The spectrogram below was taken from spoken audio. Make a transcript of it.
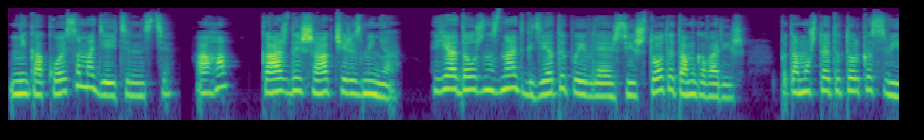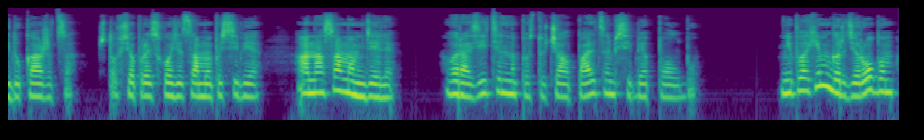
Никакой самодеятельности. Ага, каждый шаг через меня. Я должен знать, где ты появляешься и что ты там говоришь, потому что это только с виду кажется, что все происходит само по себе, а на самом деле...» Выразительно постучал пальцем себе по лбу. Неплохим гардеробом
